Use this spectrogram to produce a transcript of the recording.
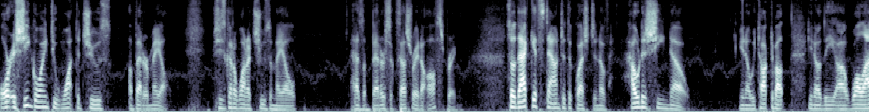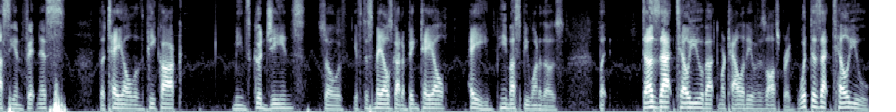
Or is she going to want to choose a better male? She's going to want to choose a male has a better success rate of offspring. So that gets down to the question of how does she know? You know, we talked about, you know, the uh, Wallacean fitness, the tail of the peacock means good genes. So if, if this male's got a big tail, hey, he must be one of those. But does that tell you about the mortality of his offspring? What does that tell you?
